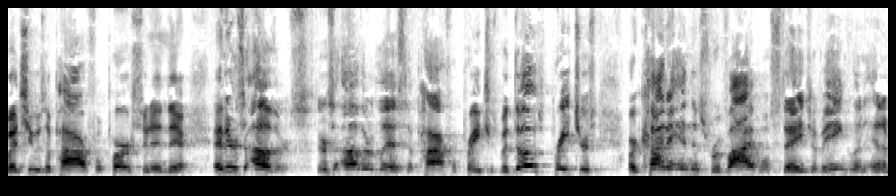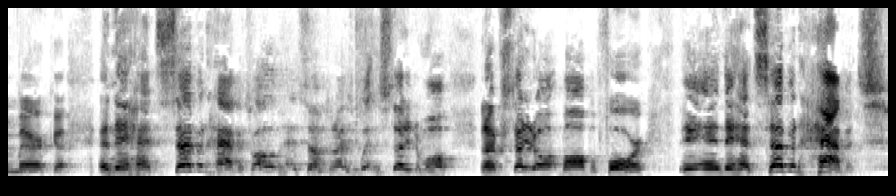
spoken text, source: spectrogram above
but she was a powerful person in there. And there's others. There's other lists of powerful preachers. But those preachers are kind of in this revival stage of England and America. And they had seven habits. All of them had something. I went and studied them all. And I've studied them all before. And they had seven habits.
